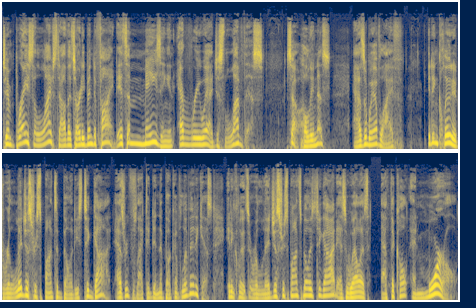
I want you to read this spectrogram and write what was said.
to embrace a lifestyle that's already been defined. It's amazing in every way. I just love this. So, holiness as a way of life, it included religious responsibilities to God, as reflected in the book of Leviticus. It includes religious responsibilities to God as well as ethical and moral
